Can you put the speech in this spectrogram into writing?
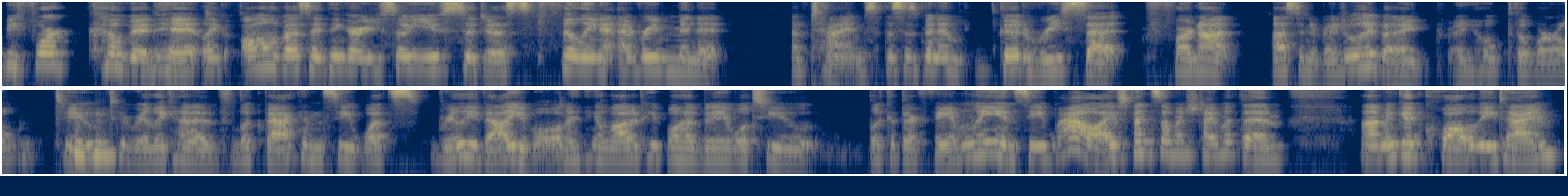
before COVID hit, like all of us I think are so used to just filling every minute of time. So this has been a good reset for not us individually, but I, I hope the world too, mm-hmm. to really kind of look back and see what's really valuable. And I think a lot of people have been able to look at their family and see, wow, I've spent so much time with them um, and good quality time.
